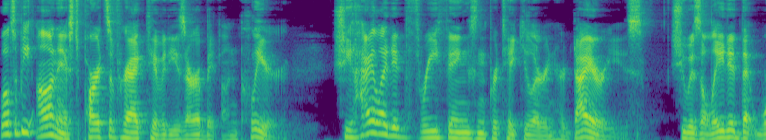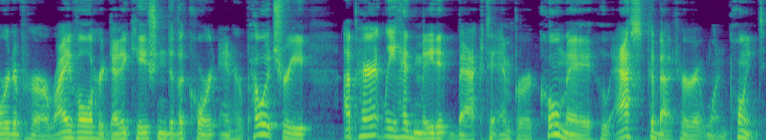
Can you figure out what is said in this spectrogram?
Well, to be honest, parts of her activities are a bit unclear. She highlighted three things in particular in her diaries. She was elated that word of her arrival, her dedication to the court, and her poetry apparently had made it back to Emperor Komei, who asked about her at one point.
